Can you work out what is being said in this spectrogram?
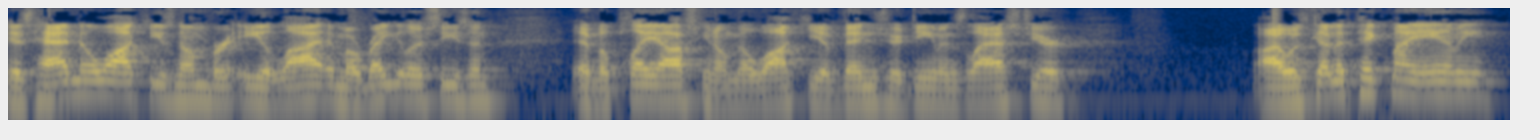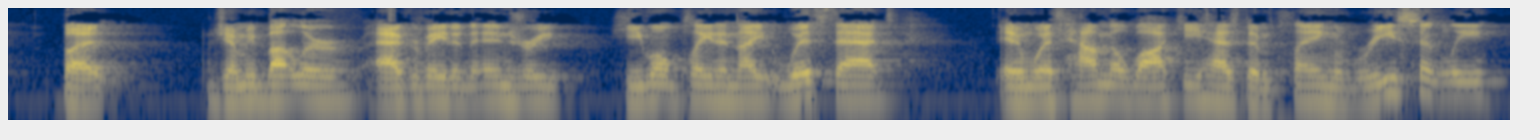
has had Milwaukee's number a lot in the regular season. In the playoffs, you know, Milwaukee avenged their demons last year. I was going to pick Miami, but Jimmy Butler aggravated an injury. He won't play tonight. With that, and with how Milwaukee has been playing recently,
